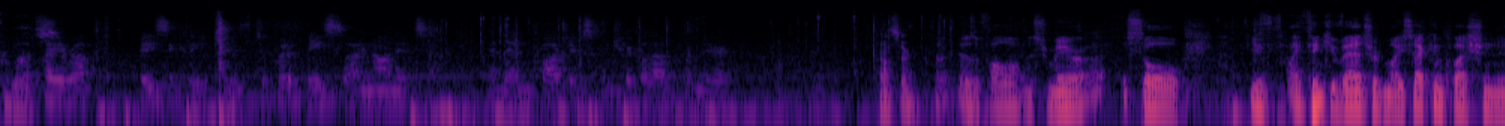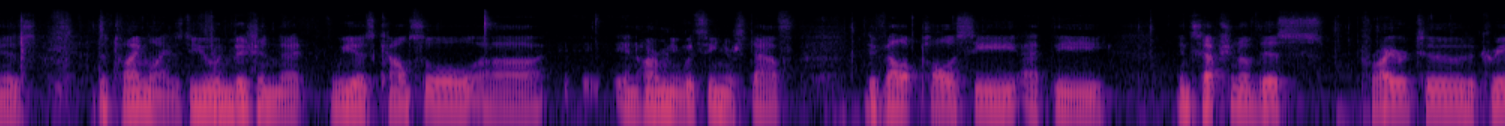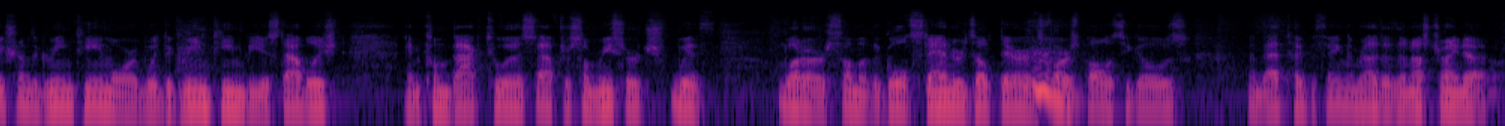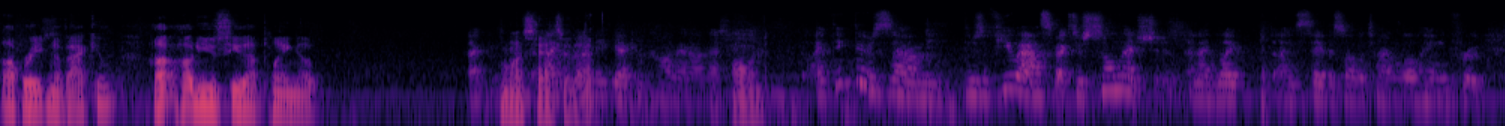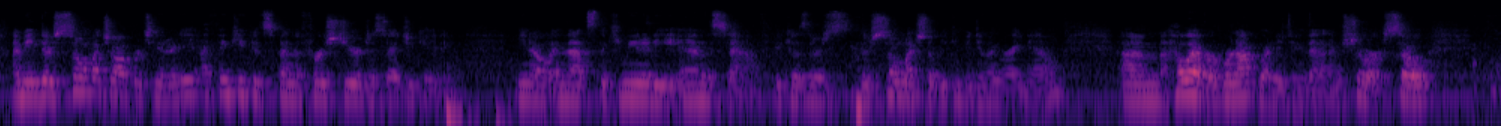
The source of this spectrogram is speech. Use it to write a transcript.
From us. higher up, basically, to, to put a baseline on it, and then projects can trickle out from there. Counselor? Uh, As a follow-up, Mr. Mayor, uh, so you've, I think you've answered my second question is the timelines. Do you envision that we as council, uh, in harmony with senior staff, develop policy at the inception of this prior to the creation of the green team? Or would the green team be established and come back to us after some research with what are some of the gold standards out there as far as policy goes? and that type of thing, rather than us trying to operate in a vacuum? How, how do you see that playing out? I can- Who wants to I- answer that? Maybe I can comment on that. Holland? I think there's, um, there's a few aspects, there's so much, and I like, I say this all the time, low-hanging fruit. I mean, there's so much opportunity, I think you could spend the first year just educating, you know, and that's the community and the staff, because there's, there's so much that we can be doing right now. Um, however, we're not going to do that, I'm sure, so,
